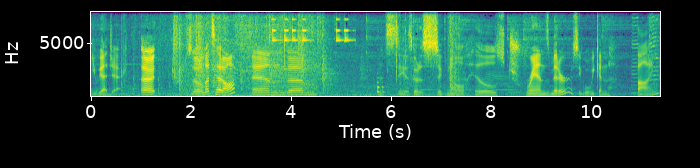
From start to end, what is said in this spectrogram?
You got Jack. Alright. So let's head off and, um, let's see. Let's go to Signal Hills Transmitter. See what we can find.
